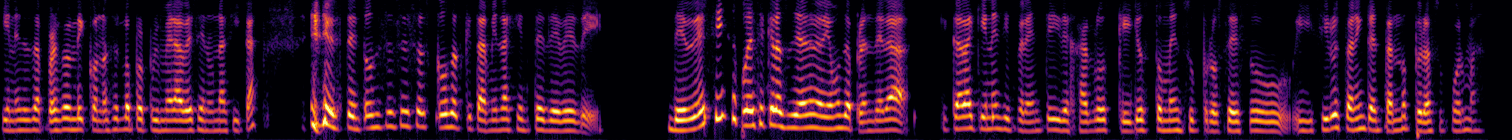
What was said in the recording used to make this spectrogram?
quién es esa persona y conocerlo por primera vez en una cita. Este, entonces, esas cosas que también la gente debe de, de ver, sí, se puede decir que la sociedad deberíamos de aprender a que cada quien es diferente y dejarlos que ellos tomen su proceso y sí lo están intentando, pero a su forma.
